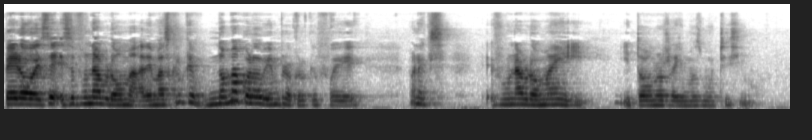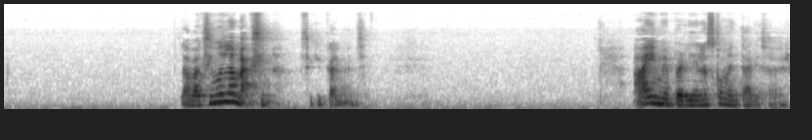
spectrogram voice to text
Pero ese, ese fue una broma. Además, creo que, no me acuerdo bien, pero creo que fue, bueno, fue una broma y, y todos nos reímos muchísimo. La máxima es la máxima, así que cálmense. Ay, me perdí en los comentarios, a ver.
